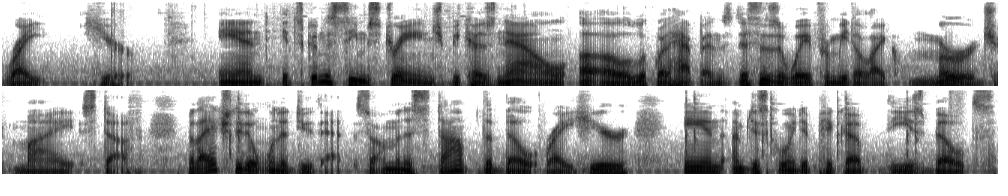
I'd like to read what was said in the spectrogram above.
right here. And it's going to seem strange because now, uh-oh, look what happens. This is a way for me to like merge my stuff. But I actually don't want to do that. So I'm going to stop the belt right here. And I'm just going to pick up these belts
